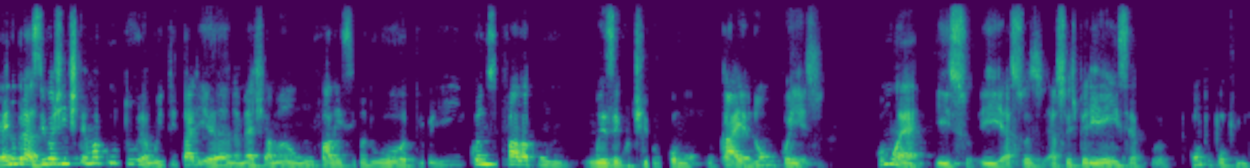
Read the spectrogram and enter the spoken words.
E aí no Brasil a gente tem uma cultura muito italiana, mexe a mão, um fala em cima do outro. E quando se fala com um executivo como o Caia, não o conheço, como é isso? E a sua, a sua experiência? Conta um pouquinho.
